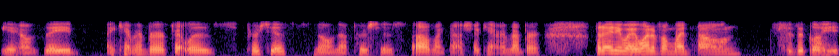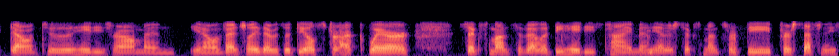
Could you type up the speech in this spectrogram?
you know, they, I can't remember if it was Perseus. No, not Perseus. Oh my gosh, I can't remember. But anyway, one of them went down physically down to Hades realm and you know eventually there was a deal struck where six months of it would be Hades time and the other six months would be Persephone's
